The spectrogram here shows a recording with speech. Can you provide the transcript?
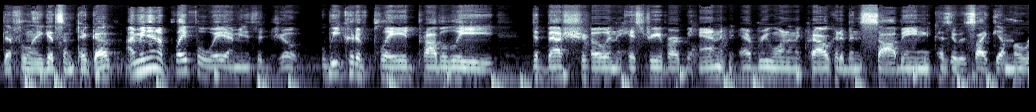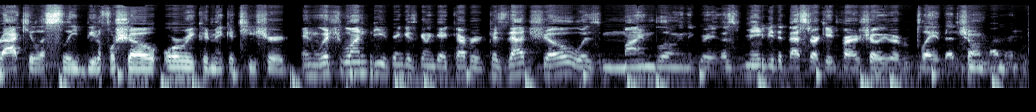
definitely get some pickup. I mean, in a playful way. I mean, it's a joke. We could have played probably the best show in the history of our band and everyone in the crowd could have been sobbing because it was like a miraculously beautiful show or we could make a t-shirt and which one do you think is going to get covered because that show was mind-blowingly great that's maybe the best arcade fire show you've ever played that show in london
